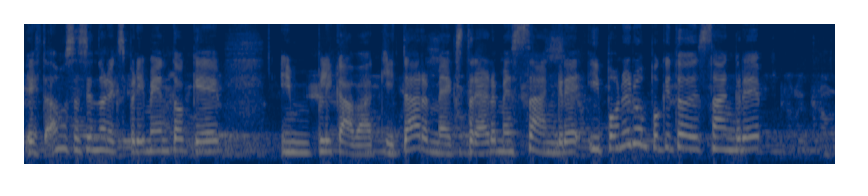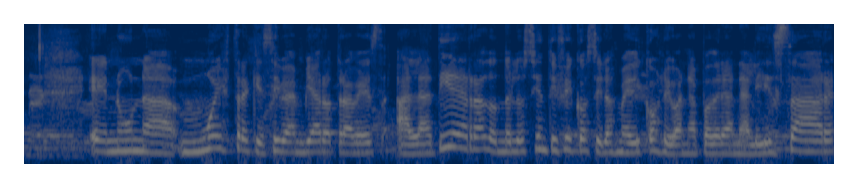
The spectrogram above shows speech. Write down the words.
estamos haciendo un experimento que implicaba quitarme, extraerme sangre y poner un poquito de sangre en una muestra que se iba a enviar otra vez a la Tierra, donde los científicos y los médicos lo iban a poder analizar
